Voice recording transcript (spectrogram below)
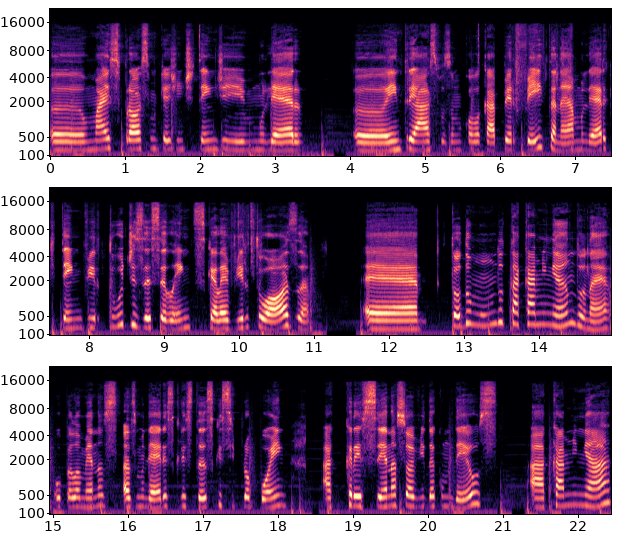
uh, mais próximo que a gente tem de mulher, uh, entre aspas, vamos colocar perfeita, né? A mulher que tem virtudes excelentes, que ela é virtuosa. É, todo mundo está caminhando, né? Ou pelo menos as mulheres cristãs que se propõem a crescer na sua vida com Deus, a caminhar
